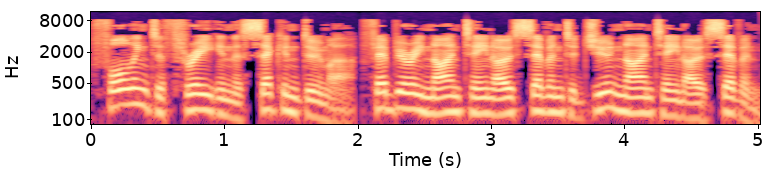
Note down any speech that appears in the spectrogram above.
falling to three in the Second Duma February 1907 to June 1907,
